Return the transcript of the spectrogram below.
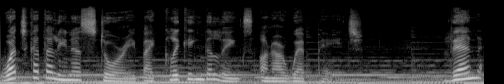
Watch Catalina's story by clicking the links on our webpage. Then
